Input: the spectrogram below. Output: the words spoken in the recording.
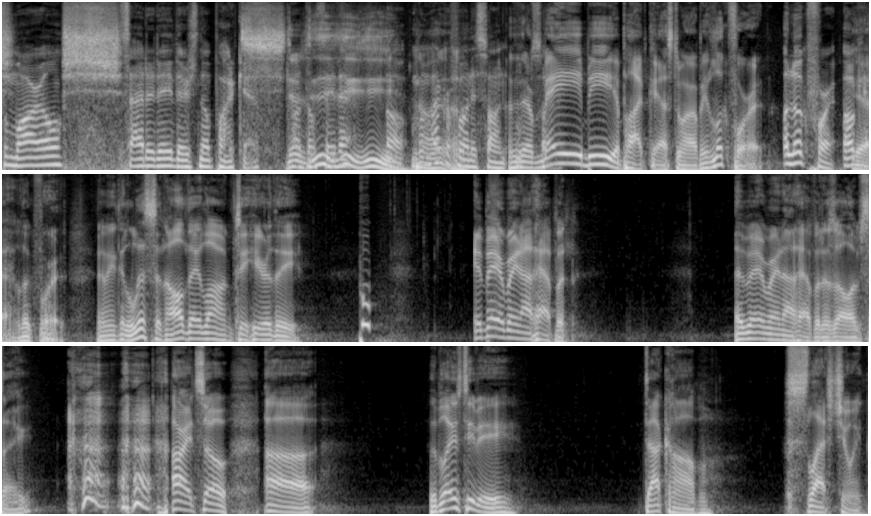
tomorrow, Saturday, there's no podcast. Oh, don't say that. Oh, my No, microphone is on. There Oops, sorry. may be a podcast tomorrow. I mean, look for it. Oh, look for it. Okay. Yeah, look for it. I mean, you can listen all day long to hear the. Boop. It may or may not happen. It may or may not happen. Is all I'm saying. all right, so uh, theblazetv.com slash chewing.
